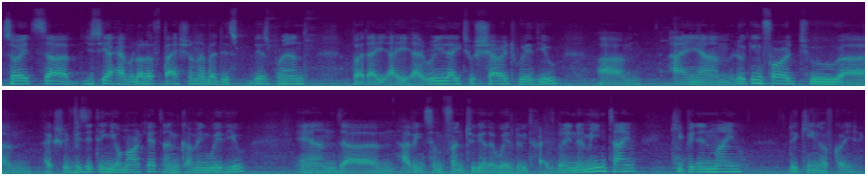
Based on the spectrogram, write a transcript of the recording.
So it's uh, you see, I have a lot of passion about this this brand, but I, I, I really like to share it with you. Um, I am looking forward to um, actually visiting your market and coming with you and um, having some fun together with Louis XIII. But in the meantime, keep it in mind, the king of cognac.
